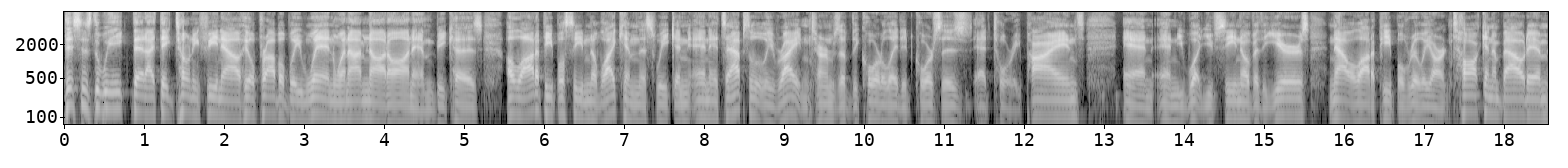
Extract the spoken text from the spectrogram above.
This is the week that I think Tony Finau he'll probably win when I'm not on him because a lot of people seem to like him this week and and it's absolutely right in terms of the correlated courses at Torrey Pines and and what you've seen over the years. Now a lot of people really aren't talking about him.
